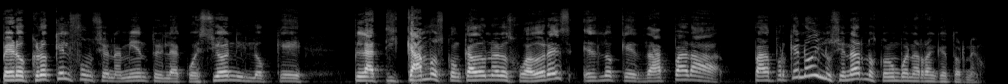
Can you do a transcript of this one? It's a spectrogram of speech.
pero creo que el funcionamiento y la cohesión y lo que platicamos con cada uno de los jugadores es lo que da para, para ¿por qué no ilusionarnos con un buen arranque de torneo?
